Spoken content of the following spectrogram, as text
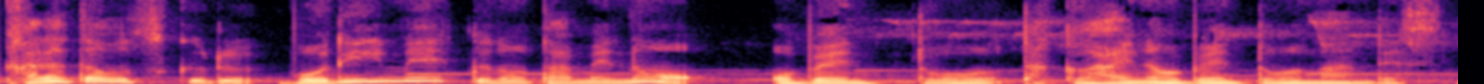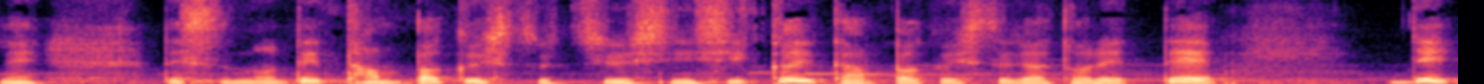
体を作るボディメイクのためのお弁当宅配のお弁当なんですね。ですのでタンパク質中心しっかりタンパク質が取れてで、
